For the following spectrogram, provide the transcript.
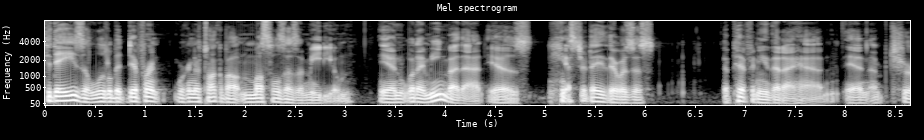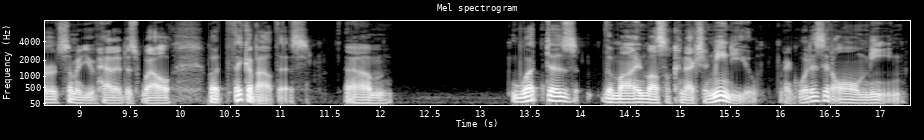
Today's a little bit different. We're going to talk about muscles as a medium. And what I mean by that is yesterday there was this epiphany that I had, and I'm sure some of you have had it as well. But think about this. Um, what does the mind muscle connection mean to you? Like, what does it all mean?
